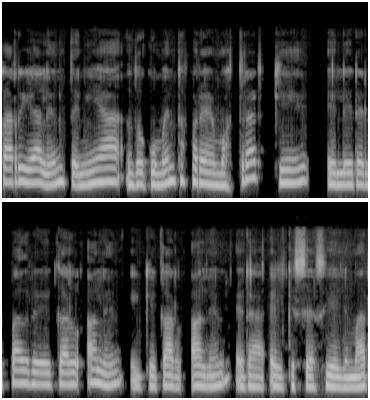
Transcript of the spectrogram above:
Harry Allen, tenía documentos para demostrar que él era el padre de Carl Allen y que Carl Allen era el que se hacía llamar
